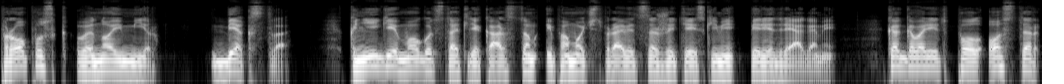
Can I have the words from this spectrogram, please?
Пропуск в иной мир. Бегство. Книги могут стать лекарством и помочь справиться с житейскими передрягами» Как говорит Пол Остер,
